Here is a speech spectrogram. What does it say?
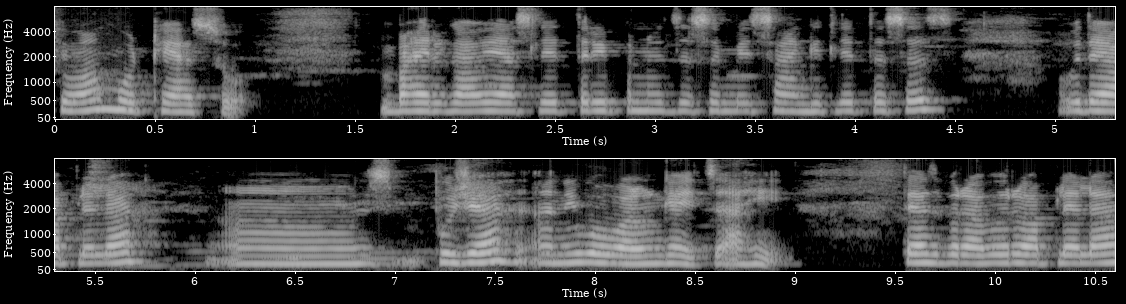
किंवा मोठे असो. बाहेरगावी असले तरी पण जसं मी सांगितले तसंच उद्या आपल्याला पूजा आणि ओवाळून घ्यायचं आहे. त्याचबरोबर आपल्याला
